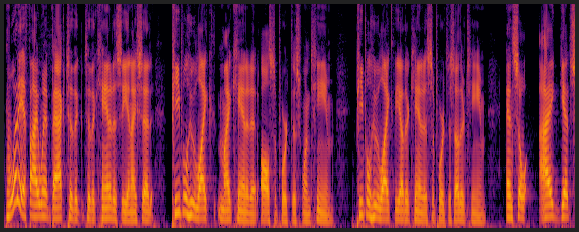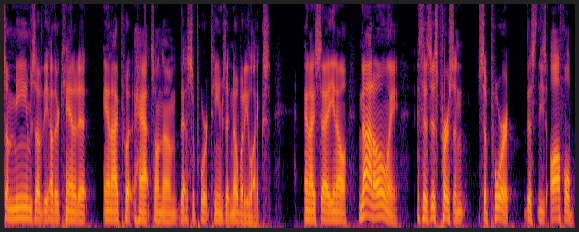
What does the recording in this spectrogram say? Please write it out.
what if I went back to the to the candidacy and I said, people who like my candidate all support this one team people who like the other candidate support this other team. And so I get some memes of the other candidate and I put hats on them that support teams that nobody likes. and I say, you know, not only does this person support this these awful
